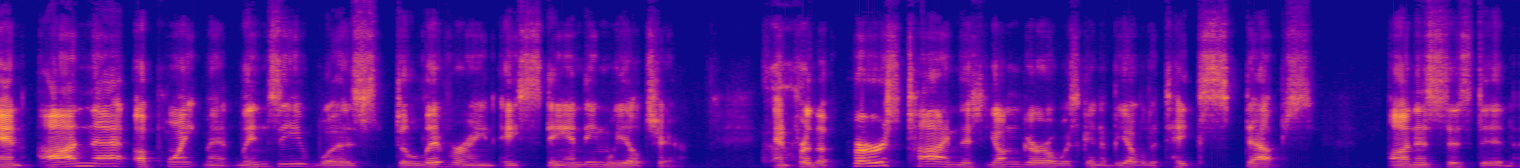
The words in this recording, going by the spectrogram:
And on that appointment, Lindsay was delivering a standing wheelchair. And for the first time, this young girl was going to be able to take steps unassisted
